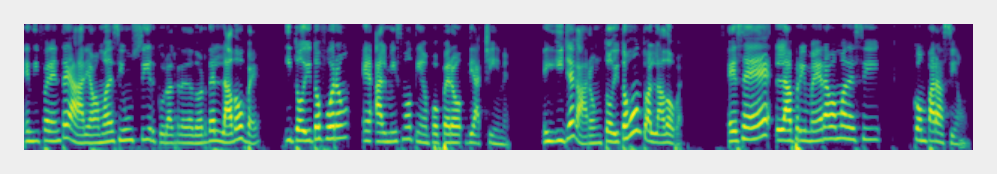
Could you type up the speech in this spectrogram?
en diferentes áreas, vamos a decir un círculo alrededor del lado B, y toditos fueron eh, al mismo tiempo, pero de achine. Y, y llegaron toditos juntos al lado B. Esa es la primera, vamos a decir, comparación.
